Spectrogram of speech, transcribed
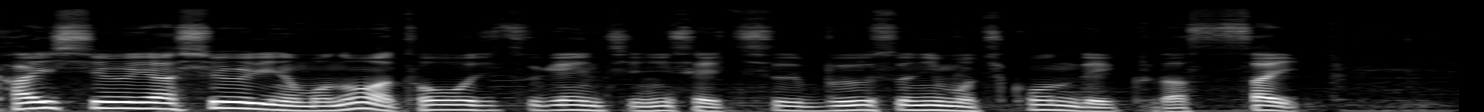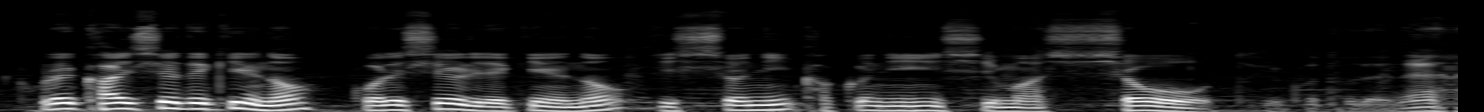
回収や修理のものは当日現地に設置するブースに持ち込んでください。これ回収できるの？これ修理できるの？一緒に確認しましょう。ということでね。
